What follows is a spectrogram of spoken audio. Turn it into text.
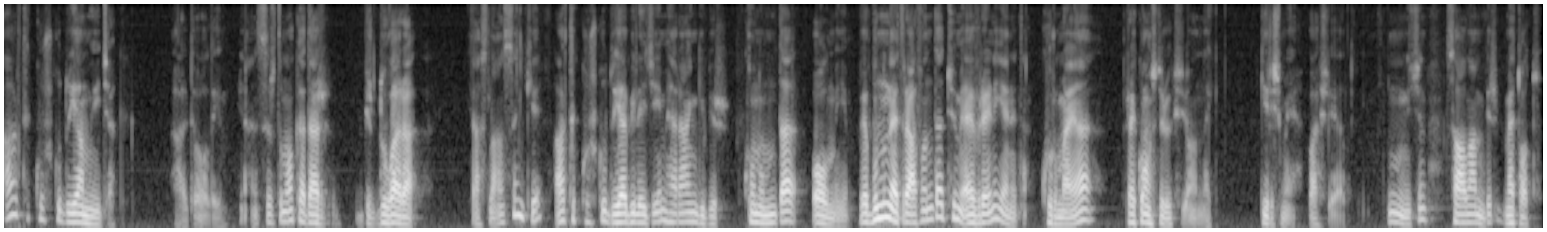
artık kuşku duyamayacak halde olayım. Yani sırtım o kadar bir duvara yaslansın ki artık kuşku duyabileceğim herhangi bir konumda olmayayım. Ve bunun etrafında tüm evreni yeniden kurmaya, rekonstrüksiyonla girişmeye başlayalım. Bunun için sağlam bir metot.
